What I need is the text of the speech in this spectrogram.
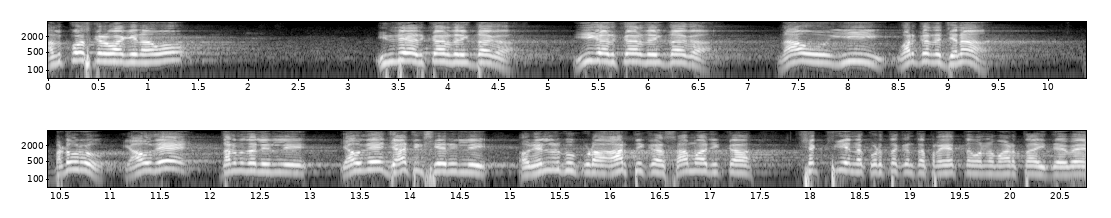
ಅದಕ್ಕೋಸ್ಕರವಾಗಿ ನಾವು ಹಿಂದೆ ಅಧಿಕಾರದಲ್ಲಿದ್ದಾಗ, ಈಗ ಅಧಿಕಾರದಲ್ಲಿದ್ದಾಗ ನಾವು ಈ ವರ್ಗದ ಜನ, ಬಡವರು ಯಾವುದೇ ಧರ್ಮದಲ್ಲಿರಲಿ, ಯಾವುದೇ ಜಾತಿಗೆ ಸೇರಿರಲಿ ಅವರೆಲ್ಲರಿಗೂ ಕೂಡ ಆರ್ಥಿಕ, ಸಾಮಾಜಿಕ ಶಕ್ತಿಯನ್ನು ಕೊಡ್ತಕ್ಕಂಥ ಪ್ರಯತ್ನವನ್ನು ಮಾಡ್ತಾ ಇದ್ದೇವೆ.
